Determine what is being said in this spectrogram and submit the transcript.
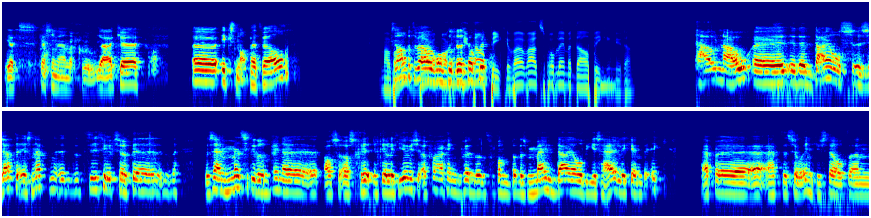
Yes, Cassinander crew. Ja, ik, eh, eh, ik snap het wel. Maar snap waarom, het wel, waarom want mag je het geen dial-peaken? Waar, waar is het probleem met dial-peaking nu dan? Nou, nou, eh, de dials zetten is net. eh, Dat heeft zo'n, eh, er zijn mensen die er bijna eh, als, als re- religieuze ervaring vinden. Dat, van, dat is mijn dial, die is heilig. En ik heb, heb het zo ingesteld. En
